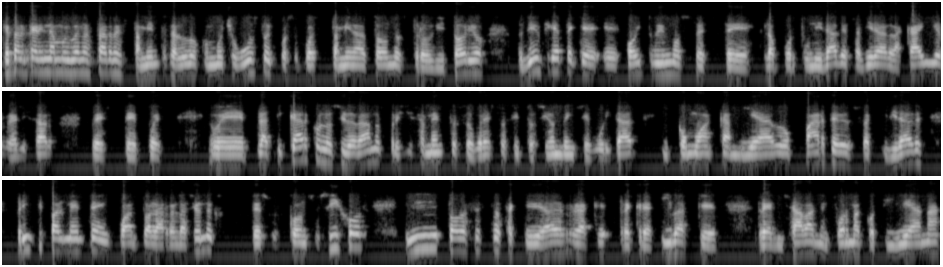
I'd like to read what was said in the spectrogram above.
¿Qué tal, Karina? Muy buenas tardes. También te saludo con mucho gusto y, por supuesto, también a todo nuestro auditorio. Pues bien, fíjate que eh, hoy tuvimos este, la oportunidad de salir a la calle y realizar, este, pues, eh, platicar con los ciudadanos precisamente sobre esta situación de inseguridad y cómo han cambiado parte de sus actividades, principalmente en cuanto a la relación con sus hijos y todas estas actividades recreativas que realizaban en forma cotidiana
